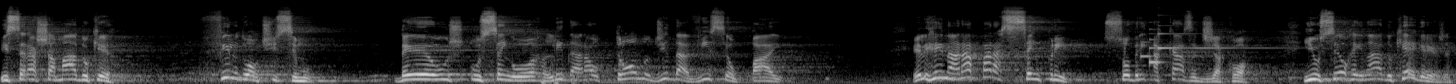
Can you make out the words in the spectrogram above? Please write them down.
e será chamado o quê? Filho do Altíssimo. Deus, o Senhor, lhe dará o trono de Davi, seu pai. Ele reinará para sempre sobre a casa de Jacó. E o seu reinado, que é a igreja,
